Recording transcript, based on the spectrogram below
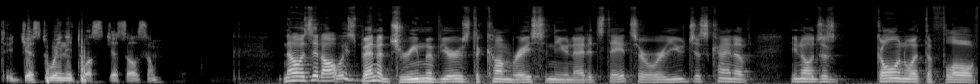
to just win it was just awesome. Now, has it always been a dream of yours to come race in the United States, or were you just kind of, you know, just going with the flow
